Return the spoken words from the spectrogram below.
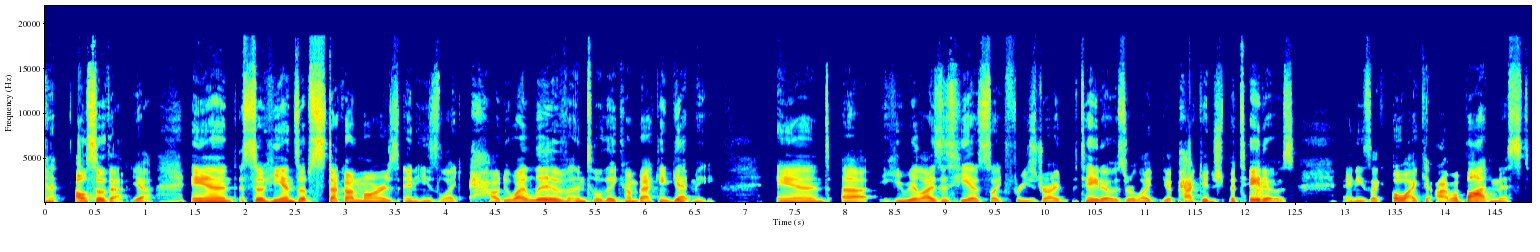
also that, yeah. And so he ends up stuck on Mars and he's like, How do I live until they come back and get me? And uh, he realizes he has like freeze dried potatoes or like yeah, packaged potatoes. And he's like, Oh, I can, I'm a botanist.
